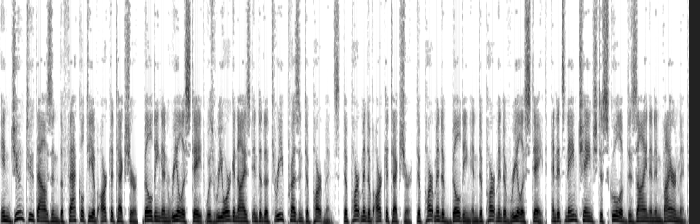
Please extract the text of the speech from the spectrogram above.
In June 2000 the Faculty of Architecture, Building and Real Estate was reorganized into the three present departments, Department of Architecture, Department of Building and Department of Real Estate, and its name changed to School of Design and Environment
